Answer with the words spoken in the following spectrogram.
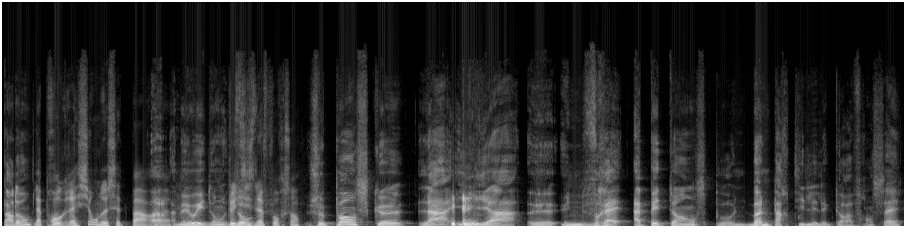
Pardon? La progression de cette part. Ah, mais oui, donc, plus 19%. je pense que là, il y a une vraie appétence pour une bonne partie de l'électorat français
